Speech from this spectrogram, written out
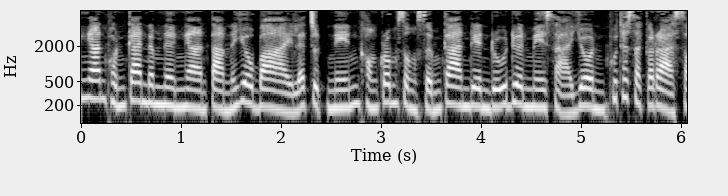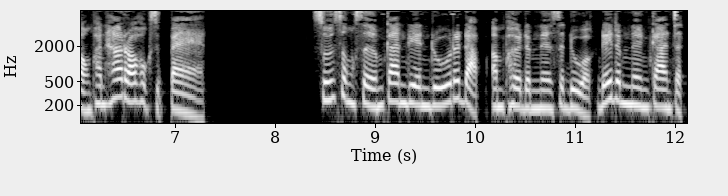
ยงานผลการดำเนินงานตามนโยบายและจุดเน้นของกรมส่งเสริมการเรียนรู้เดือนเมษายน พุทธศักราช 2568 ศูนย์ส่งเสริมการเรียนรู้ระดับอำเภอดำเนินสะดวกได้ดำเนินการจัด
